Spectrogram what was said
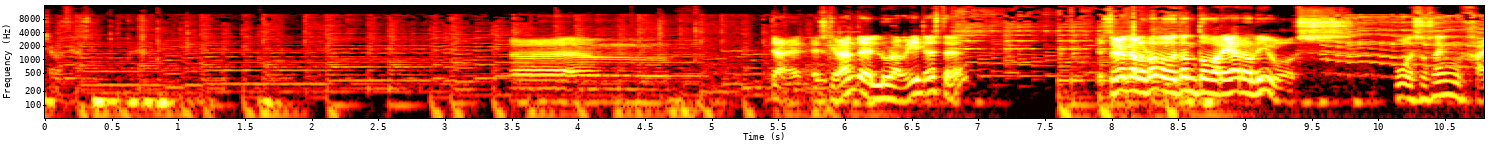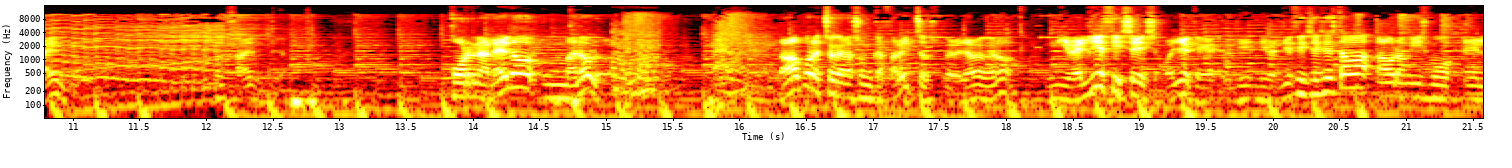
Gracias. Eh, ya, es grande el Lurabit este, ¿eh? Estoy acalorado de tanto variar olivos. Uh, eso es en Jaén. En Jaén, tío. Jornalero Manolo. Daba por hecho que eras un cazabichos, pero ya veo que no. Nivel 16. Oye, que nivel 16 estaba ahora mismo el,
